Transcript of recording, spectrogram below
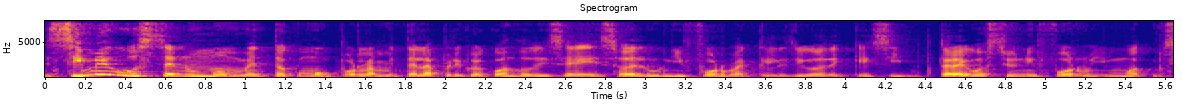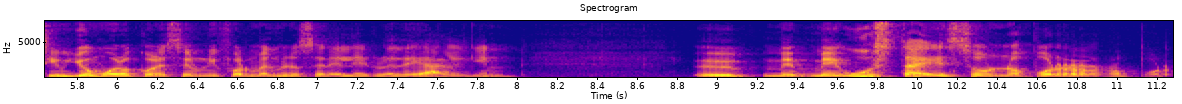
sí me gusta en un momento como por la mitad de la película cuando dice eso del uniforme que les digo de que si traigo este uniforme si yo muero con ese uniforme al menos seré el héroe de alguien eh, me, gusta eso, no por, por,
